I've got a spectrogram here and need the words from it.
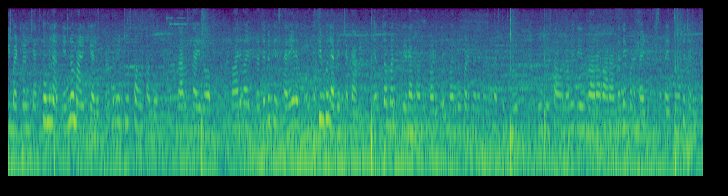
ఈ మట్టిలో నుంచి ఎంతో ఎన్నో మాణిక్యాలు అంటే మేము చూస్తూ ఉంటాము. గ్రామ స్థాయిలో వారి వారి ప్రతిభకి సరైన గుర్తింపు లభించక ఎంతోమంది క్రీడాకారులు మడుగు మరుగు పడిపోయినటువంటి పరిస్థితులు మేము చూస్తూ ఉన్నాము. దీని ద్వారా వారందరినీ కూడా బయటకు తీసే ప్రయత్నం అయితే జరుగుతూ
